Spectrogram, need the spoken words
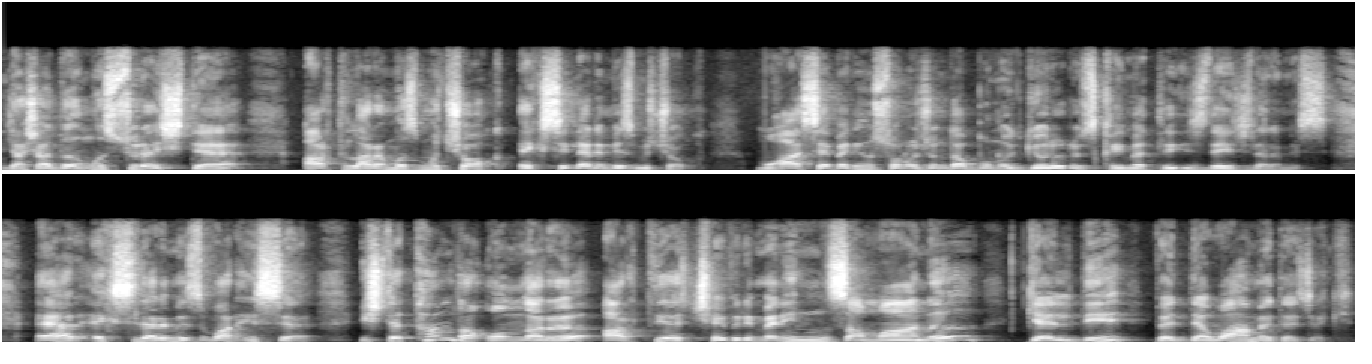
yaşadığımız süreçte artılarımız mı çok, eksilerimiz mi çok? Muhasebenin sonucunda bunu görürüz kıymetli izleyicilerimiz. Eğer eksilerimiz var ise işte tam da onları artıya çevirmenin zamanı geldi ve devam edecek.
